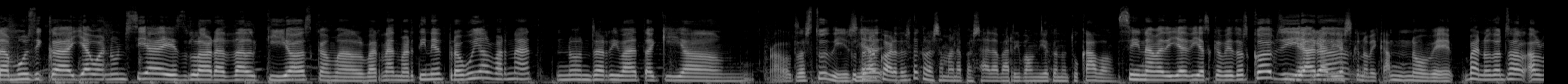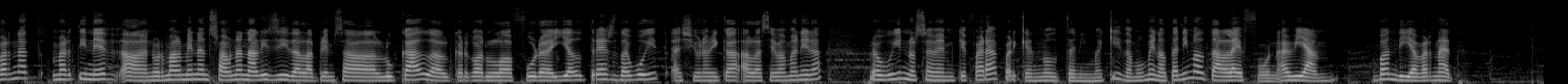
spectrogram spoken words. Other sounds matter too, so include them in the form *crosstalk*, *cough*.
La música ja ho anuncia, és l'hora del quiosc amb el Bernat Martínez, però avui el Bernat no ens ha arribat aquí a, als estudis. Tu te recordes de que la setmana passada va arribar un dia que no tocava? Sí, anava a dir hi ha dies que ve dos cops i Hi ha- hi ara... ha dies que no ve cap. No ve. Bueno, doncs el, el Bernat Martínez eh, normalment ens fa una anàlisi de la premsa local, el Cargot, la Fura i el 3 de 8, així una mica a la seva manera, però avui no sabem què farà perquè no el tenim aquí. De moment el tenim al telèfon. Aviam. Bon dia, Bernat.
